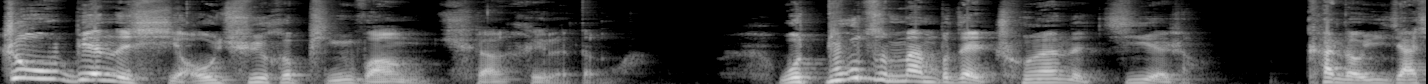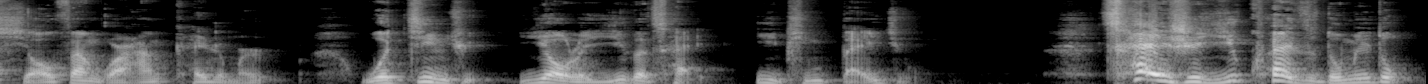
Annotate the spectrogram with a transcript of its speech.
周边的小区和平房全黑了灯了。我独自漫步在淳安的街上，看到一家小饭馆还开着门。我进去要了一个菜，一瓶白酒。菜是一筷子都没动，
